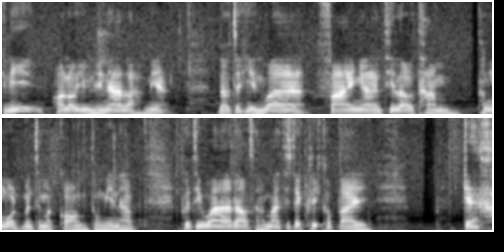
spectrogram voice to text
ทีนี้พอเราอยู่ในหน้าหลักเนี่ยเราจะเห็นว่าไฟล์งานที่เราทำทั้งหมดมันจะมากองอยู่ตรงนี้นะครับ เพื่อที่ว่าเราสามารถที่จะคลิกเข้าไป แก้ไข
